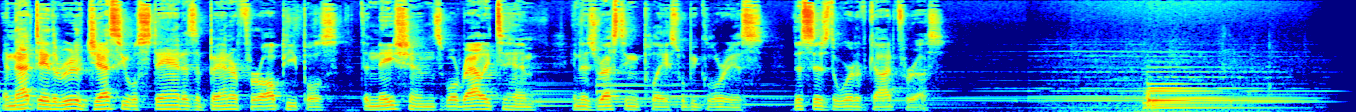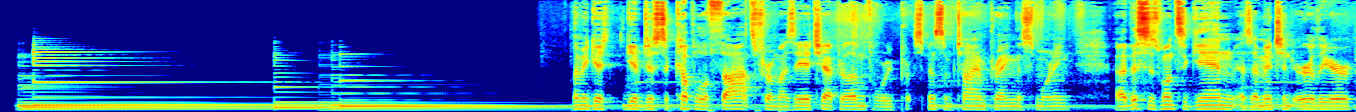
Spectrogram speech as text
In that day, the root of Jesse will stand as a banner for all peoples. The nations will rally to him, and his resting place will be glorious. This is the word of God for us. Let me get, give just a couple of thoughts from Isaiah chapter 11 before we pr- spend some time praying this morning. Uh, this is once again, as I mentioned earlier,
